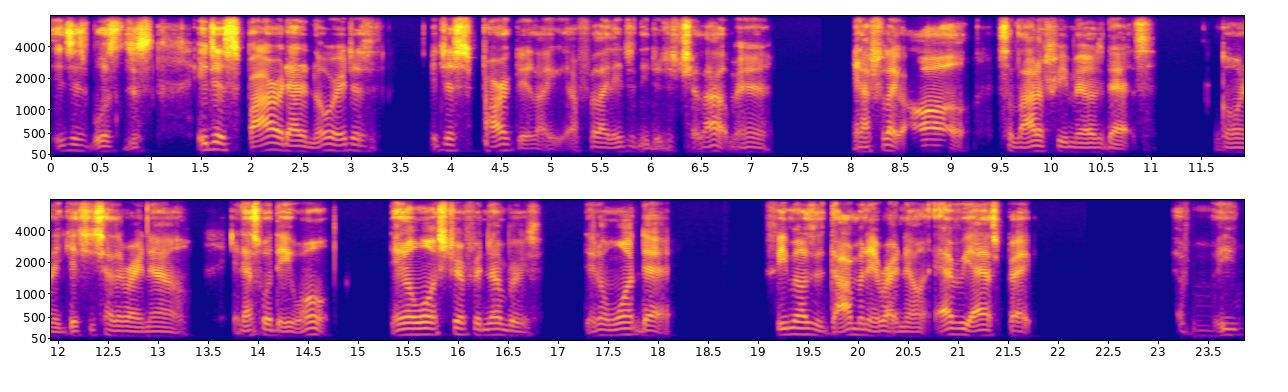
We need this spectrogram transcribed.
It just was just it just spiraled out of nowhere. It just it just sparked it. Like I feel like they just need to just chill out, man. And I feel like all it's a lot of females that's going against each other right now. And that's what they want. They don't want strength in numbers. They don't want that. Females is dominant right now in every aspect, Mhm.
